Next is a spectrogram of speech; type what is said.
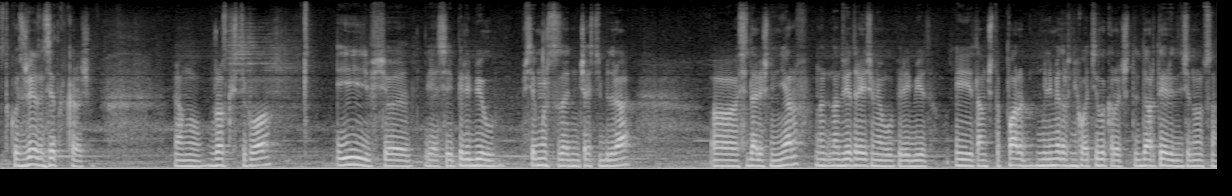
с такой железной сеткой, короче. Прям, ну, жесткое стекло. И все, я себе перебил все мышцы задней части бедра. Э, седалищный нерв на, на две трети у меня был перебит. И там что-то пара миллиметров не хватило, короче, до артерии дотянуться.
